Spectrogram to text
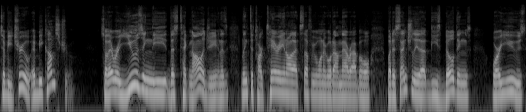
to be true, it becomes true. So they were using the this technology and it's linked to Tartary and all that stuff. We want to go down that rabbit hole, but essentially that these buildings were used.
